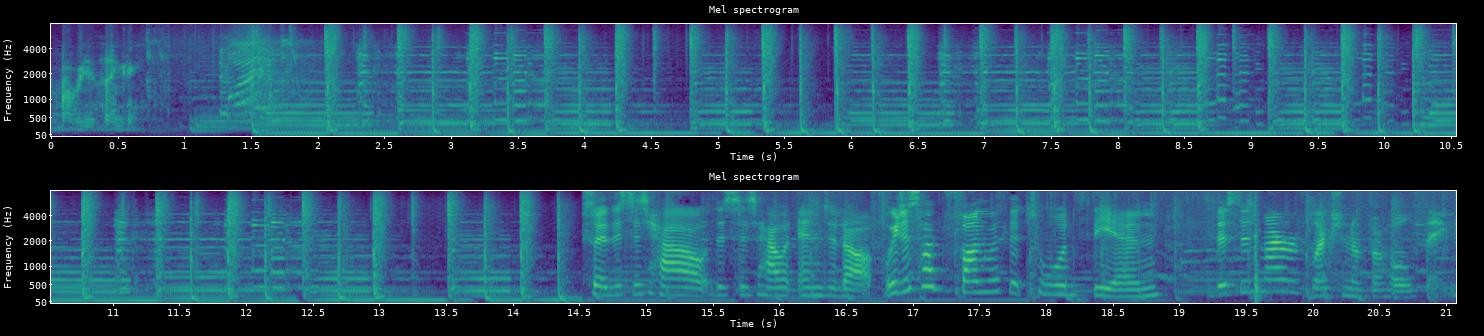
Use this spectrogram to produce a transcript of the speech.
Playing that record, what were you thinking? So this is how this is how it ended up. We just had fun with it towards the end. This is my reflection of the whole thing.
